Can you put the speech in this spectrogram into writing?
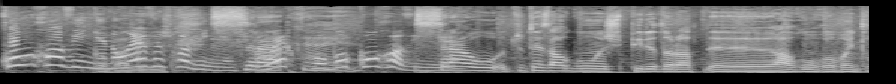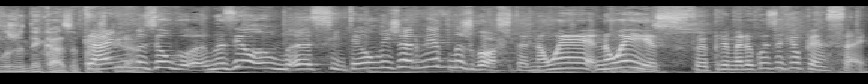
com rodinha, não é das rodinhas. Será- do R de robô com rodinha. Será o. Tu tens algum aspirador, eh, algum robô inteligente em casa para Tenho, aspirar? mas ele, mas ele assim, tem um ligeiro medo, mas gosta. Não é, não é esse. Foi a primeira coisa que eu pensei.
